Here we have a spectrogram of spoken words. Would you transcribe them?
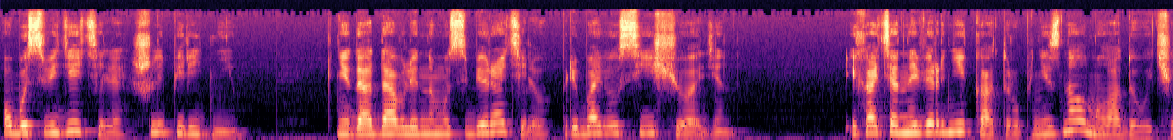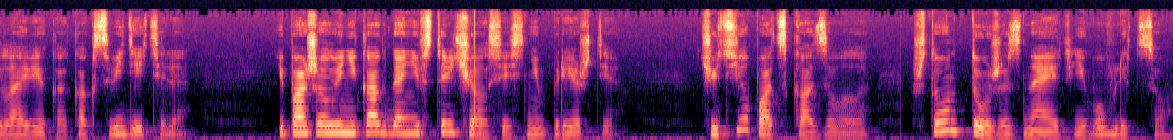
Оба свидетеля шли перед ним. Недодавленному собирателю прибавился еще один. И хотя наверняка труп не знал молодого человека как свидетеля, и, пожалуй, никогда не встречался с ним прежде, чутье подсказывало, что он тоже знает его в лицо.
